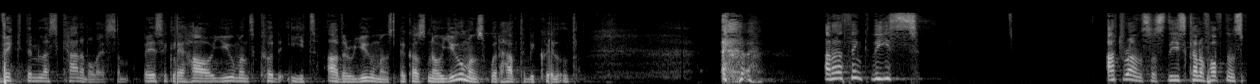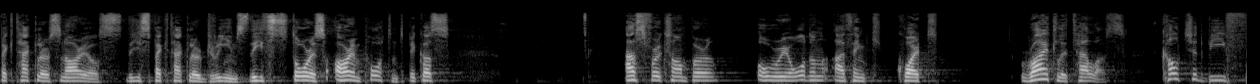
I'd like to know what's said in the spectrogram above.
victimless cannibalism. Basically, how humans could eat other humans because no humans would have to be killed. and I think these utterances, these kind of often spectacular scenarios, these spectacular dreams, these stories are important because, as for example, O'Riordan, I think, quite rightly tell us, cultured beef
